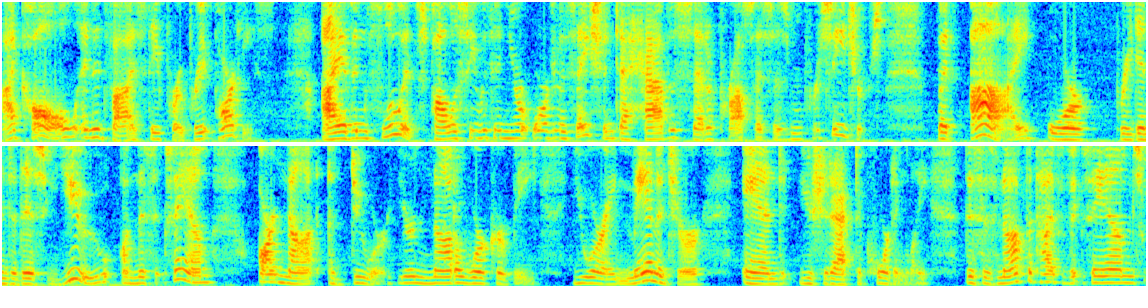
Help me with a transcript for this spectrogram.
I call and advise the appropriate parties. I have influenced policy within your organization to have a set of processes and procedures. But I, or read into this, you on this exam are not a doer. You're not a worker bee. You are a manager and you should act accordingly. This is not the type of exams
